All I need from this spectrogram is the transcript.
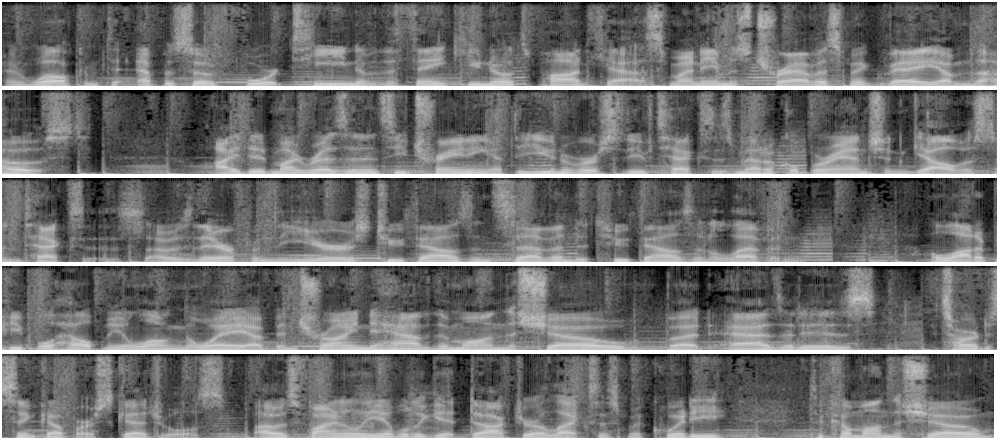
and welcome to episode 14 of the Thank You Notes podcast. My name is Travis McVeigh. I'm the host. I did my residency training at the University of Texas Medical Branch in Galveston, Texas. I was there from the years 2007 to 2011. A lot of people helped me along the way. I've been trying to have them on the show, but as it is, it's hard to sync up our schedules. I was finally able to get Dr. Alexis McQuitty to come on the show.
